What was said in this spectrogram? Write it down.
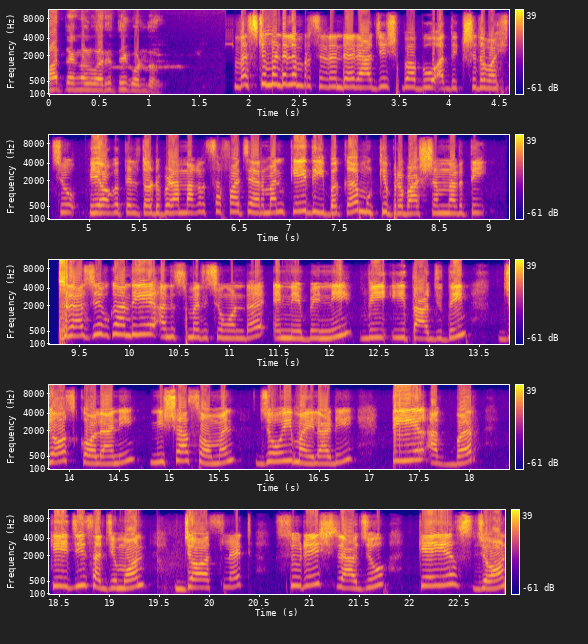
മാറ്റങ്ങൾ വരുത്തിക്കൊണ്ട് വെസ്റ്റ് മണ്ഡലം പ്രസിഡന്റ് രാജേഷ് ബാബു അധ്യക്ഷത വഹിച്ചു. യോഗത്തിൽ തൊടുപുഴ നഗരസഭാ ചെയർമാൻ കെ ദീപക് മുഖ്യപ്രഭാഷണം നടത്തി. രാജീവ് ഗാന്ധിയെ അനുസ്മരിച്ചുകൊണ്ട് N A Binny V E Thajudheen Jose Kolani Nisha Soman Joy Mailadi T L Akbar K G Sajimon Joslet Suresh Raju K S John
